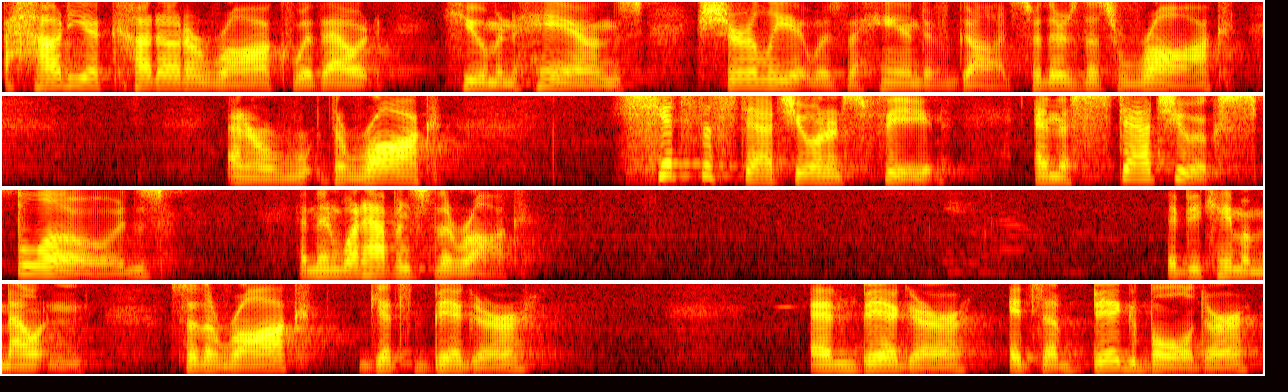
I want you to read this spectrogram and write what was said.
how do you cut out a rock without human hands? Surely it was the hand of God. So there's this rock, and a, the rock hits the statue on its feet, and the statue explodes. And then what happens to the rock? It became a mountain. So the rock gets bigger and bigger. It's a big boulder.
